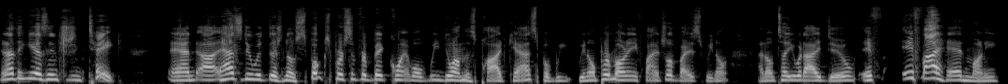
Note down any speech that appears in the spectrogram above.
And I think he has an interesting take. And uh, it has to do with there's no spokesperson for Bitcoin. Well, we do on this podcast, but we, we don't promote any financial advice. We don't. I don't tell you what I do. If if I had money,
